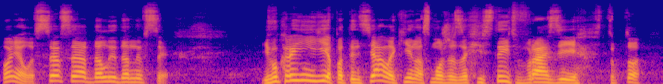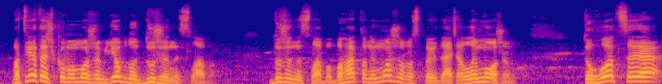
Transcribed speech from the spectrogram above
Поняли? Все, все віддали, да не все. І в Україні є потенціал, який нас може захистити в разі. Тобто, в ответочку ми можемо йобнути дуже неслабо. Дуже неслабо. Багато не можу розповідати, але можемо. Того це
